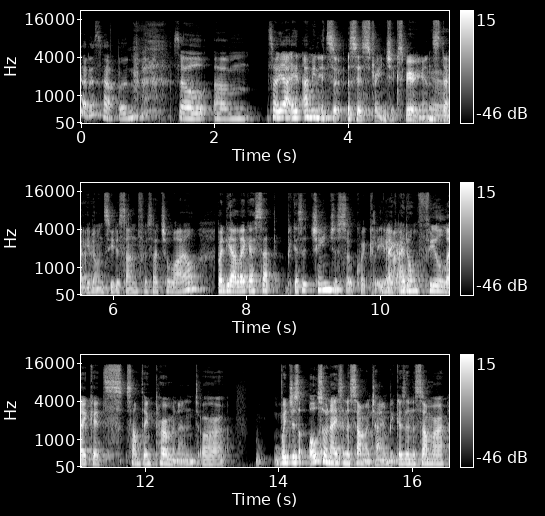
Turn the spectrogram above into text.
yeah, this happened. So. um so yeah, it, I mean, it's a, it's a strange experience that you don't see the sun for such a while. But yeah, like I said, because it changes so quickly, like I don't feel like it's something permanent or, which is also nice in the summertime because in the summer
